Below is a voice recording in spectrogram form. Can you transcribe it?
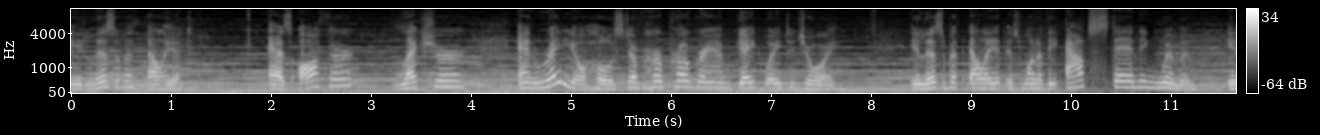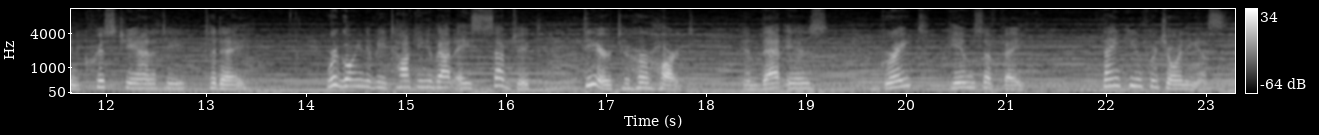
Elisabeth Elliot. As author, lecturer, and radio host of her program, Gateway to Joy, Elisabeth Elliot is one of the outstanding women in Christianity today. We're going to be talking about a subject dear to her heart, and that is great hymns of faith. Thank you for joining us.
